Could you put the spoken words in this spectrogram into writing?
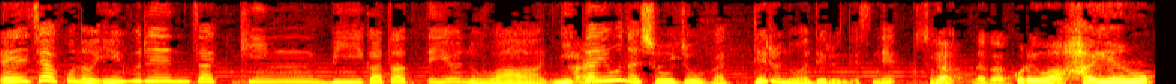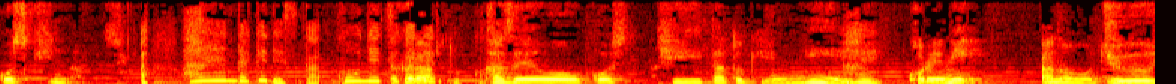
えーじゃあこのインフルエンザ菌 B 型っていうのは似たような症状が出るのは出るんですね？そのいや、だからこれは肺炎を起こす菌なんですよ。あ、肺炎だけですか？高熱が出るとか。風邪を起こし、引いた時に、はい。これに、あの、重、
